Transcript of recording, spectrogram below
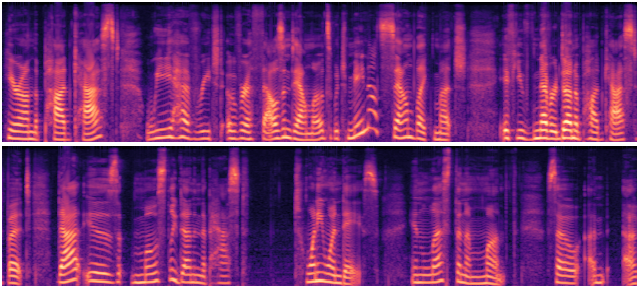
here on the podcast. We have reached over a thousand downloads, which may not sound like much if you've never done a podcast, but that is mostly done in the past 21 days, in less than a month. So, um, a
